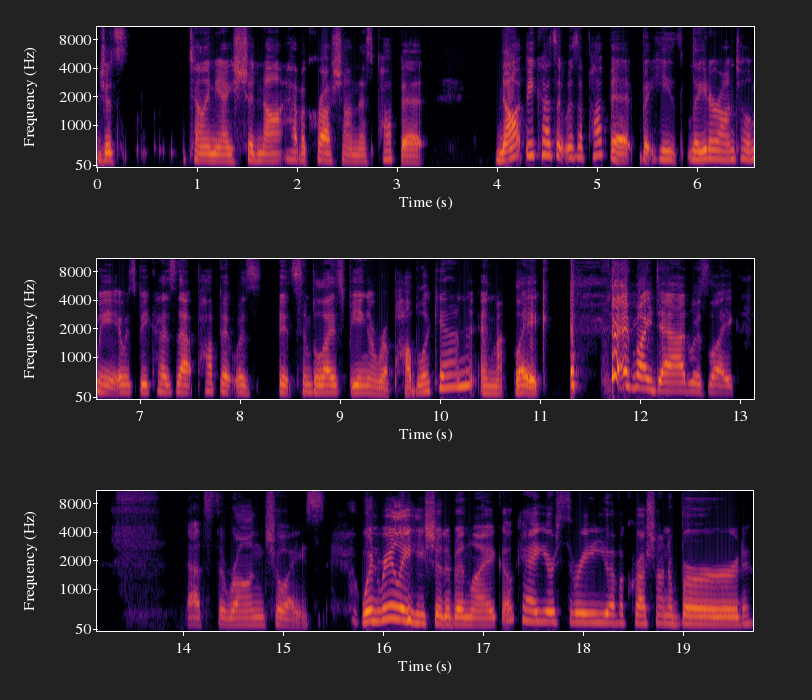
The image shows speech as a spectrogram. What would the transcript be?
just telling me I should not have a crush on this puppet. Not because it was a puppet, but he later on told me it was because that puppet was it symbolized being a Republican, and my, like, and my dad was like, "That's the wrong choice." When really he should have been like, "Okay, you're three, you have a crush on a bird.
